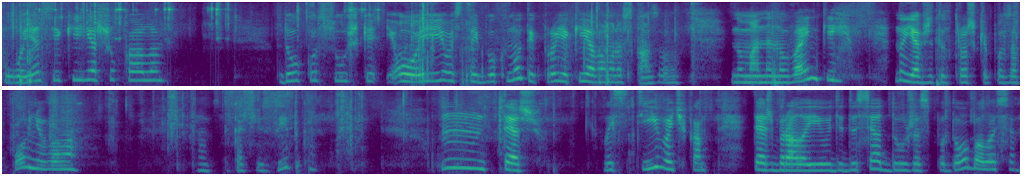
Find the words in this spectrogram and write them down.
пояс, який я шукала до косушки. І, о, і ось цей блокнотик, про який я вам розказувала. Він у мене новенький. Ну, я вже тут трошки позаповнювала. Так, така візитка. М, теж листівочка. Теж брала її у дідуся, дуже сподобалося.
